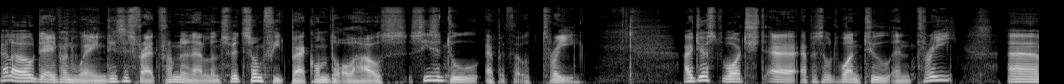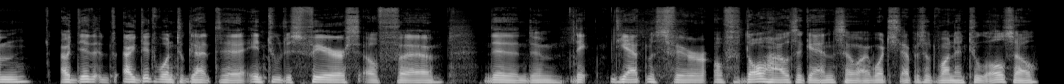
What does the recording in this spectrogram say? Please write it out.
Hello, Dave and Wayne. This is Fred from the Netherlands with some feedback on Dollhouse season 2, episode 3. I just watched uh, episode 1, 2, and 3. Um, I did I did want to get uh, into the spheres of uh, the, the, the the atmosphere of Dollhouse again. So I watched episode one and two also.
